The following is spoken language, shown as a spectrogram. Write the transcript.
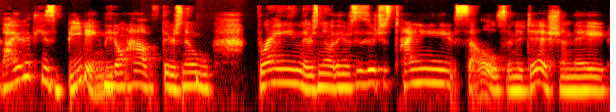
Why are these beating? They don't have, there's no brain, there's no, there's they're just tiny cells in a dish and they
